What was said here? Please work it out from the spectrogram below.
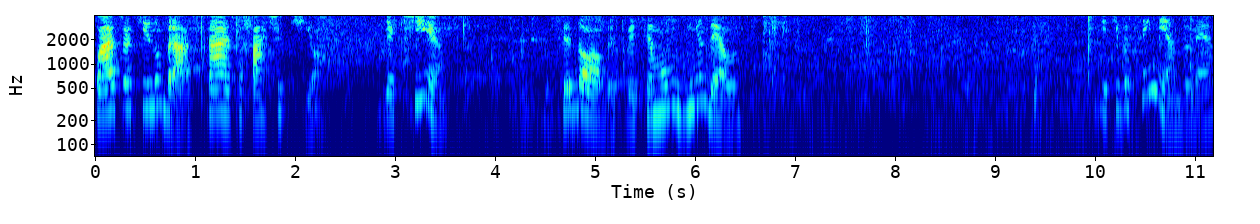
quatro aqui no braço, tá? Essa parte aqui, ó. E aqui, você dobra, que vai ser a mãozinha dela. Aqui você emenda, né?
